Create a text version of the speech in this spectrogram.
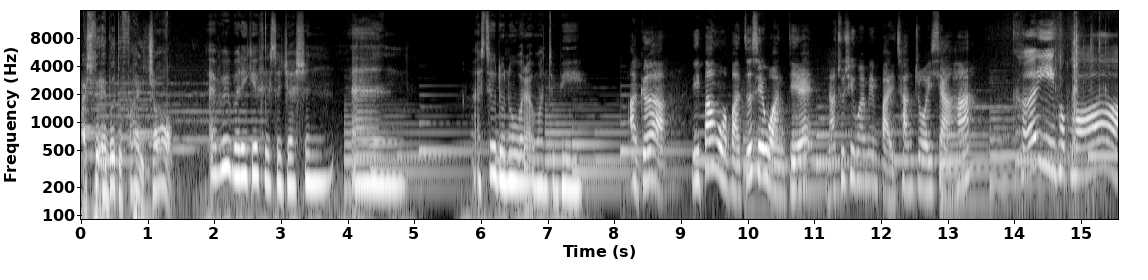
I still able to find a job. Everybody gives a suggestion, and I still don't know what I want to be. 阿哥啊，你帮我把这些碗碟拿出去外面摆餐桌一下哈。可以，婆婆。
